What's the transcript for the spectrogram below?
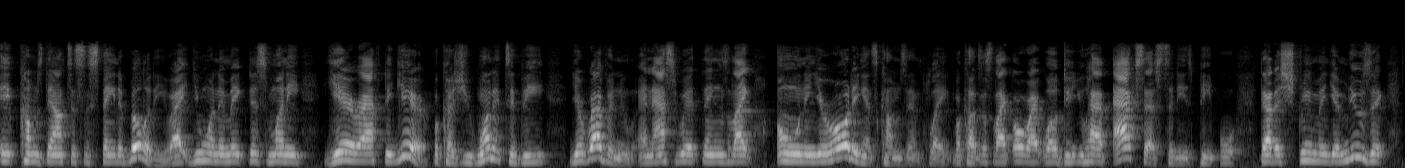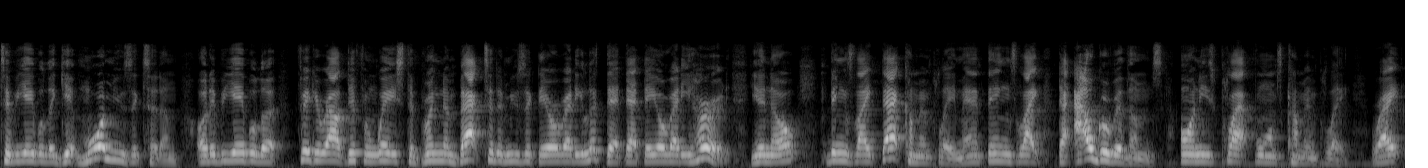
it comes down to sustainability, right? You want to make this money year after year because you want it to be your revenue. And that's where things like owning your audience comes in play because it's like, all right, well, do you have access to these people that are streaming your music to be able to get more music to them or to be able to figure out different ways to bring them back to the music they already looked at that they already heard, you know? Things like that come in play, man. Things like the algorithms on these platforms come in play right?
